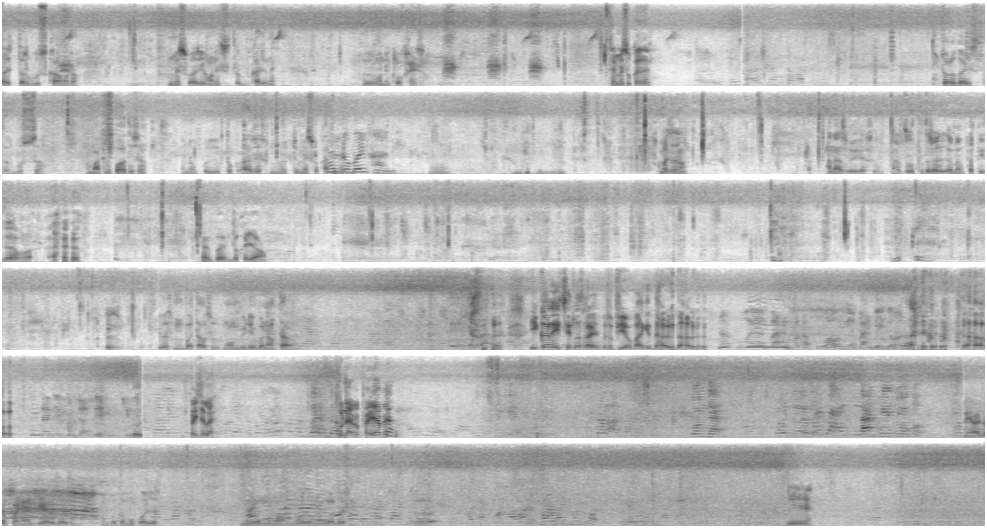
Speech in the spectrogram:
ગાઈસ તરબૂચ ખાવા માટે. મેં સવારી હોની તરબૂચ ખાજે નહીં. હવે હું નીકળો ખાઈશ. છે મેં શું ખાય ચલો ગાઈસ તરબૂચ છે. માટલું પહોંચી છે. અને પૂરી તો આજે મેં ખાતી નહીં. હમ. મજા અનાજ વહી જશે આ જોતું જ રહે અને પતી જાય હમણાં ભાઈ તો ખાઈ આવ દિવસ હું બતાવું છું વિડીયો બનાવતા ઈ કરે છે એટલા સોય પેલો પીઓ પાકે દારૂ દારૂ મોટા કુવાઓ ને પાણી બે જવાનું એક ગુંડા દે પૈસા લાય કોને આપે ફઈ આપે ને આજે ફઈને ઘેર જાય છે આમ બધા મૂકવા જાય નિવેદનમાં અમને બધા મહિલા જશે બે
